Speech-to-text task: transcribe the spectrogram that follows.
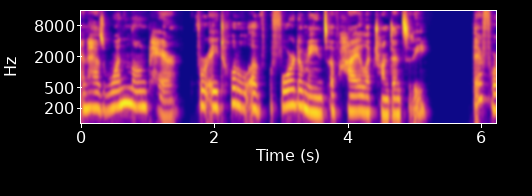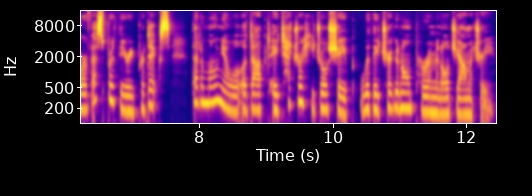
and has one lone pair for a total of four domains of high electron density. Therefore, VSEPR theory predicts that ammonia will adopt a tetrahedral shape with a trigonal pyramidal geometry.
